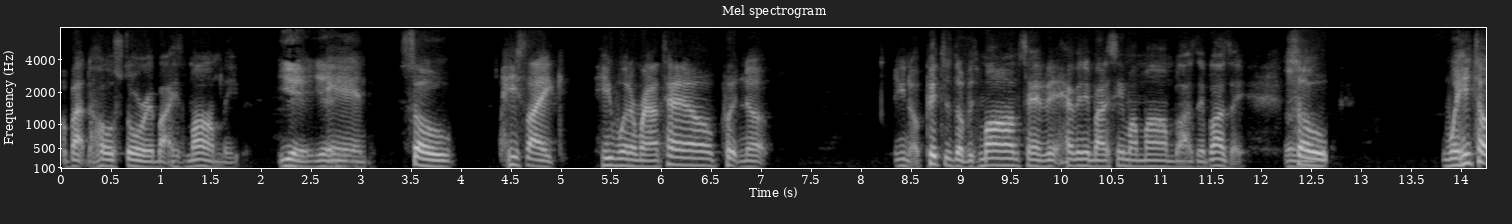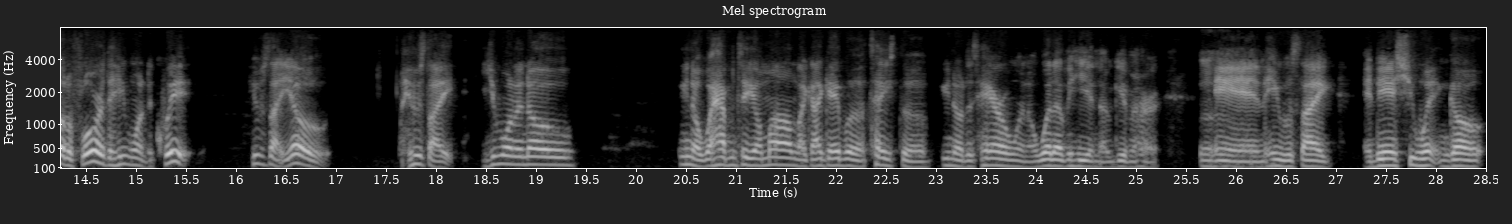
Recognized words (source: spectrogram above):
about the whole story about his mom leaving. Yeah. Yeah. And so he's like, he went around town putting up, you know, pictures of his mom, saying, "Have anybody seen my mom?" Blase, blase. Mhm. So when he told the florist that he wanted to quit, he was like, "Yo," he was like, "You want to know, you know, what happened to your mom? Like I gave her a taste of, you know, this heroin or whatever he ended up giving her." Mhm. And he was like, and then she went and go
